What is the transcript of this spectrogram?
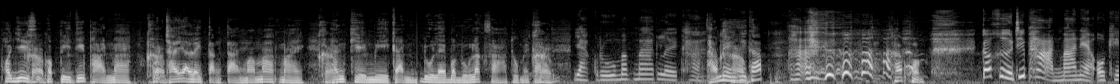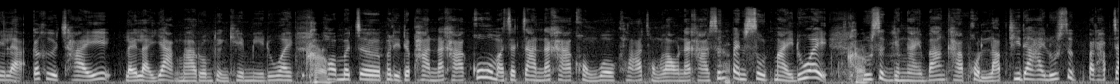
เพราะ ครับ20 กว่าปีที่ผ่านมาครัก็บใช้อะไรต่างๆ มามากมาย ครับทั้งเคมีการดูแลบำรุงรักษาถูกไหมครับครับ อยากรู้มากๆเลยค่ะ ถามเองสิครับ ครับผมก็คือที่ผ่านมาเนี่ยโอเคแหละ ก็คือใช้หลาย ๆ อย่างมารวมถึงเคมีด้วย ครับ พอมาเจอผลิตภัณฑ์นะคะ คู่หูมหัศจรรย์นะคะของ World Class ของเรานะคะ ซึ่งเป็นสูตรใหม่ด้วยครับ รู้สึกยังไงบ้างคะ ผลลัพธ์ที่ได้รู้สึกประทับใจ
